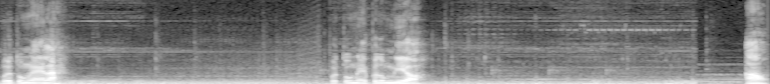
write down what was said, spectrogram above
เปิดตรงไหนล่ะ เปิดตรงไหน เปิดตรงนี้เหรอ อ้าว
